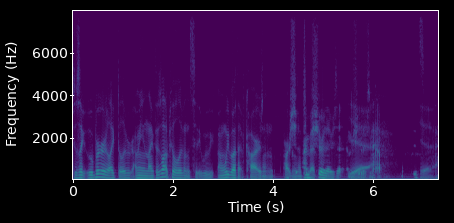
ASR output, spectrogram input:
Does like Uber like deliver? I mean, like there's a lot of people who live in the city. We, I mean, we both have cars and parking. not too I'm sure there's a, I'm sure there's an Yeah. Yeah.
